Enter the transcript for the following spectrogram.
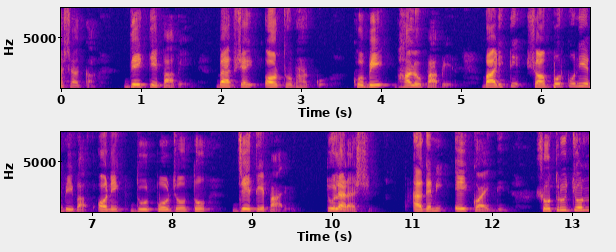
আশঙ্কা দেখতে পাবেন। ব্যবসায়ী অর্থভাগ্য খুবই ভালো পাবেন। বাড়িতে সম্পর্ক নিয়ে বিবাদ অনেক দূর পর্যন্ত যেতে পারে। তুলারাশি আগামী এই কয়েকদিন শত্রুর জন্য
